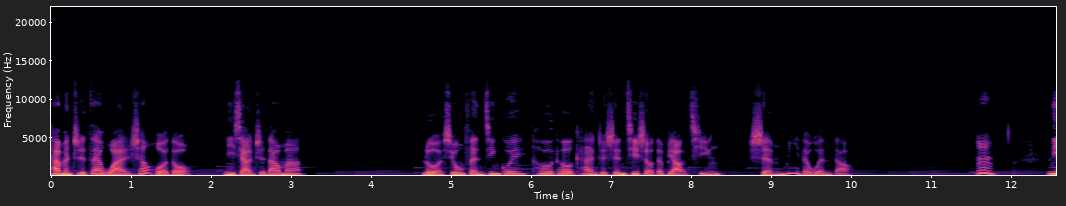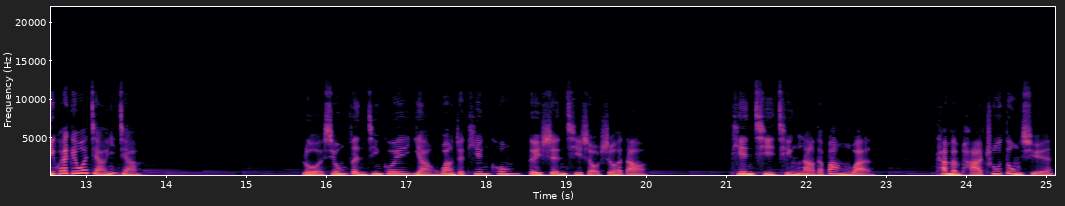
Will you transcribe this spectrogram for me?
它们只在晚上活动，你想知道吗？裸胸粪金龟偷偷看着神奇手的表情，神秘地问道：“嗯，你快给我讲一讲。”裸胸粪金龟仰望着天空，对神奇手说道：“天气晴朗的傍晚，它们爬出洞穴，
